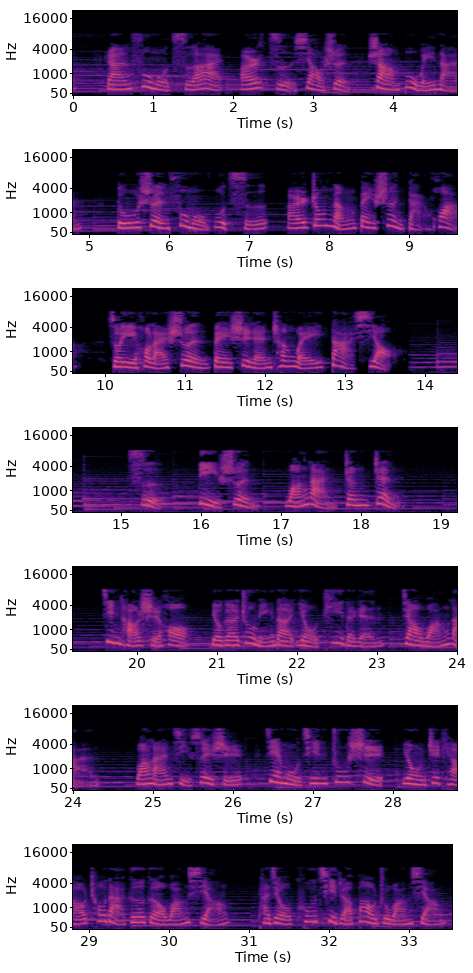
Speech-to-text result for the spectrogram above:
然父母慈爱而子孝顺，尚不为难。独舜父母不慈，而终能被舜感化，所以后来舜被世人称为大孝。四，帝舜。王览征朕。晋朝时候，有个著名的有替的人叫王览。王览几岁时，见母亲朱氏用枝条抽打哥哥王祥，他就哭泣着抱住王祥。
